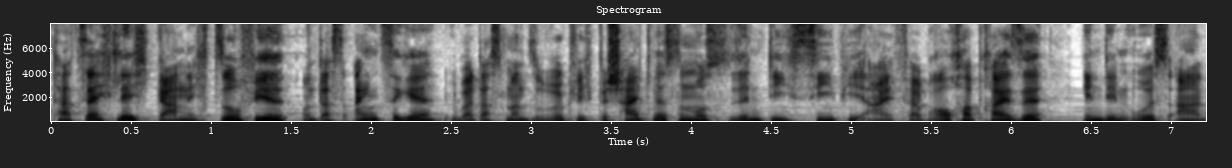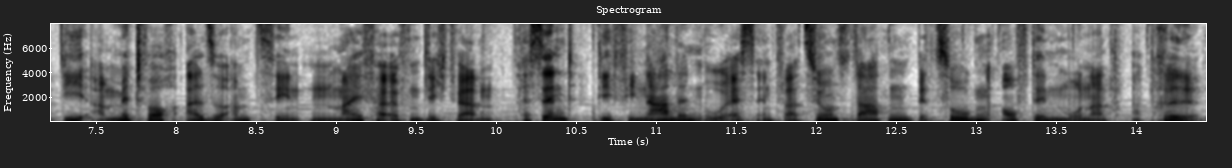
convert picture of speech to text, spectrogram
Tatsächlich gar nicht so viel und das einzige, über das man so wirklich Bescheid wissen muss, sind die CPI-Verbraucherpreise, in den USA, die am Mittwoch, also am 10. Mai veröffentlicht werden. Es sind die finalen US-Inflationsdaten bezogen auf den Monat April.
